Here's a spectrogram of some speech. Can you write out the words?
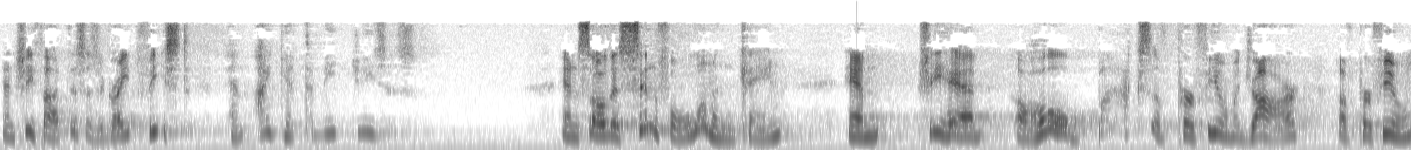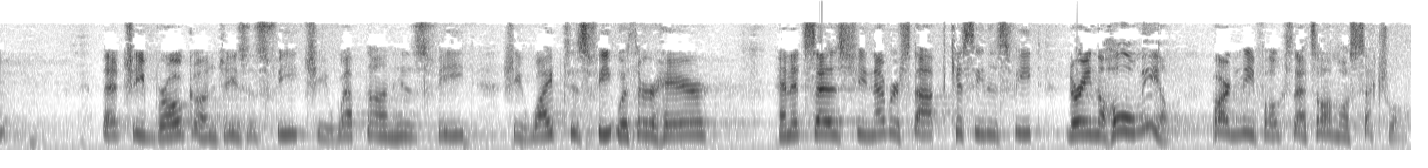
and she thought, this is a great feast, and I get to meet Jesus. And so this sinful woman came, and she had a whole box of perfume, a jar of perfume, that she broke on Jesus' feet. She wept on his feet. She wiped his feet with her hair. And it says she never stopped kissing his feet during the whole meal. Pardon me, folks, that's almost sexual.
